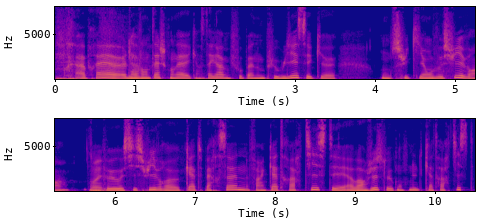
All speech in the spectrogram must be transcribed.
Après, l'avantage qu'on a avec Instagram, il faut pas non plus oublier, c'est que on suit qui on veut suivre. Hein. On peut aussi suivre quatre personnes, enfin quatre artistes et avoir juste le contenu de quatre artistes.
